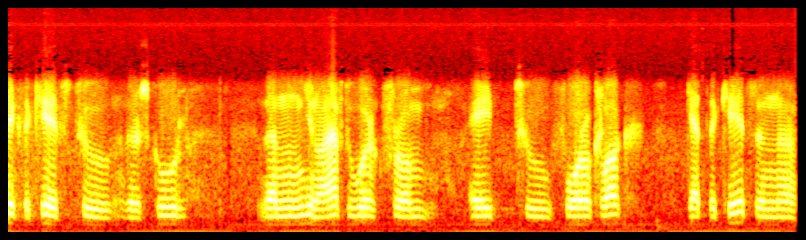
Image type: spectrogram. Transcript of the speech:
take the kids to their school, then you know I have to work from eight to four o'clock, get the kids and. Uh,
